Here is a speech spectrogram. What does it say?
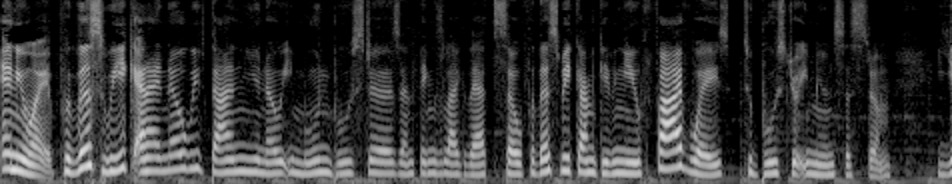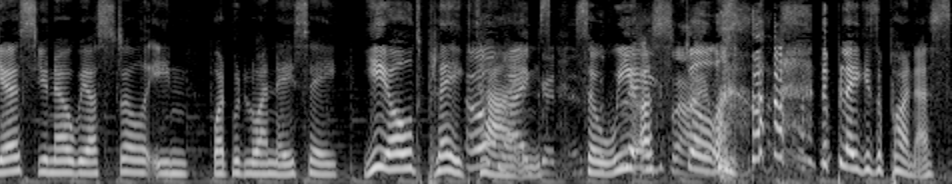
Anyway, for this week, and I know we've done, you know, immune boosters and things like that. So for this week, I'm giving you five ways to boost your immune system. Yes, you know, we are still in what would Luane say, ye old plague Oh times. so we are still the plague is upon us.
